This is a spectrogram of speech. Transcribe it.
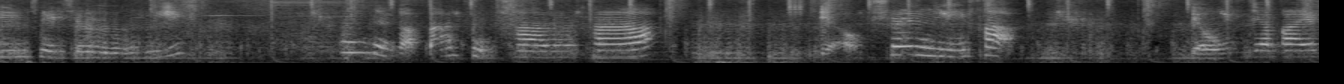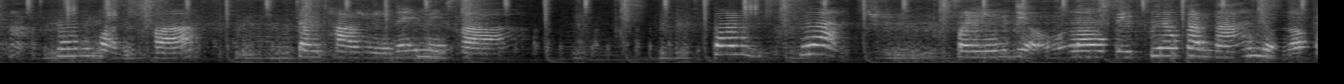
ดินเฉยๆเพิ่งจะกลับบ้านถูกทางนะคะ เดี๋ยวเช่นนี้ค่ะ เดี๋ยวจะไปหาเพื่อนก่อนนะคะจำทางนี้ได้ไหมคะเพื่อนเพื่อนวันนี้เดี๋ยวเราไปเที่ยวกันนะเดี๋ยวเราไป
